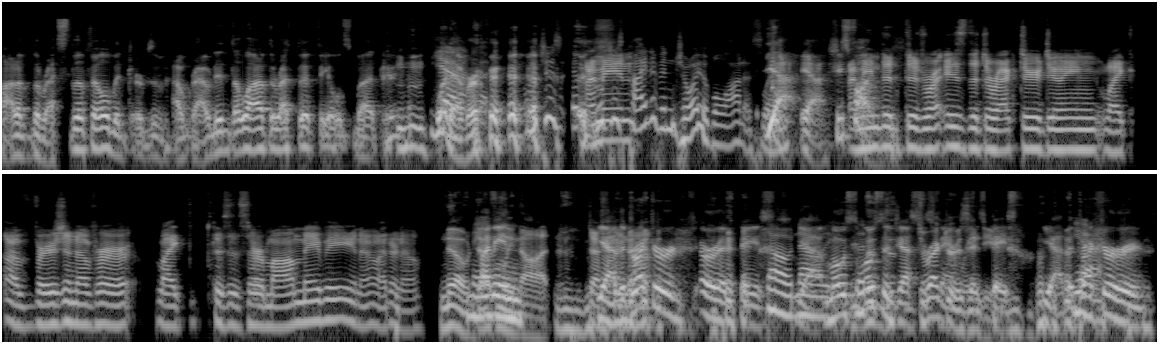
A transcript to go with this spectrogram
lot of the rest of the film in terms of how grounded a lot of the rest of it feels. But mm-hmm. whatever, yeah, which is I which mean, is kind of enjoyable, honestly. Yeah, yeah, she's. Fun. I mean, the, the is the director doing like a version of her like this is her mom maybe you know i don't know no maybe. definitely I mean, not definitely yeah the director not. or is based oh no yeah, most the, most of Jess's director is Indian based, yeah the yeah. director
